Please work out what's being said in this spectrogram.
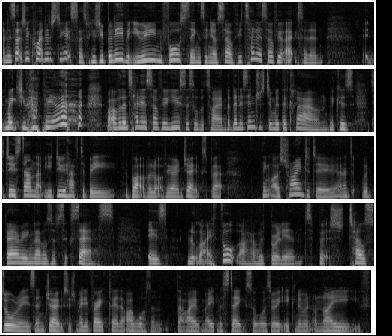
and it's actually quite an interesting exercise because you believe it. You reinforce things in yourself. You tell yourself you're excellent it makes you happier rather than tell yourself you're useless all the time. But then it's interesting with the clown because to do stand up, you do have to be the butt of a lot of your own jokes. But I think what I was trying to do, and with varying levels of success, is look like I thought that I was brilliant, but sh- tell stories and jokes which made it very clear that I wasn't, that I made mistakes or was very ignorant or naive.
